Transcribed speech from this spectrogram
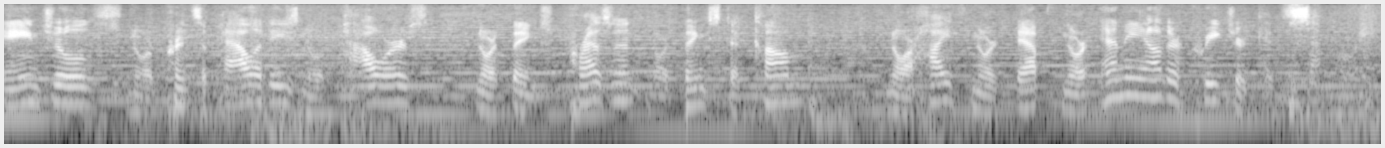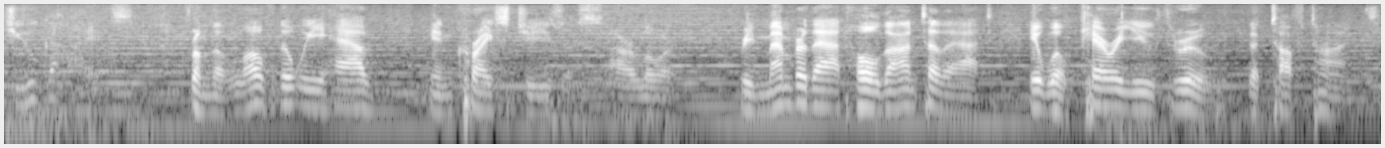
angels, nor principalities, nor powers, nor things present, nor things to come, nor height, nor depth, nor any other creature can separate you guys from the love that we have in Christ Jesus our Lord. Remember that, hold on to that. It will carry you through the tough times.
